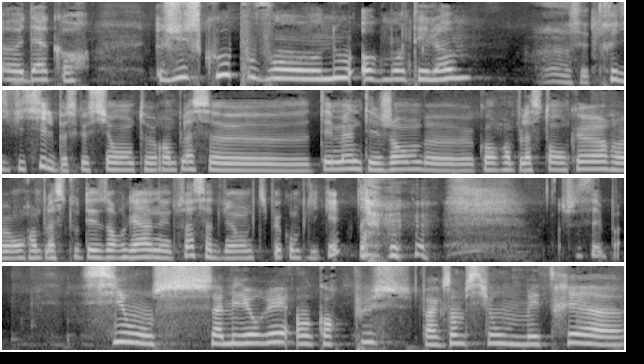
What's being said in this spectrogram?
Euh, D'accord. Jusqu'où pouvons-nous augmenter l'homme? Ah, C'est très difficile parce que si on te remplace euh, tes mains, tes jambes, euh, qu'on remplace ton cœur, euh, on remplace tous tes organes et tout ça, ça devient un petit peu compliqué. je sais pas. Si on s'améliorait encore plus, par exemple, si on mettrait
